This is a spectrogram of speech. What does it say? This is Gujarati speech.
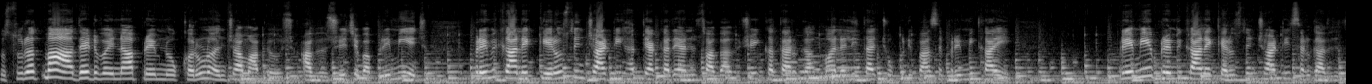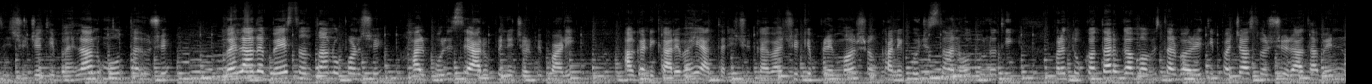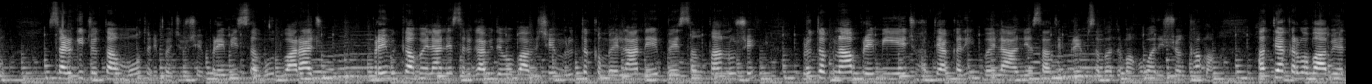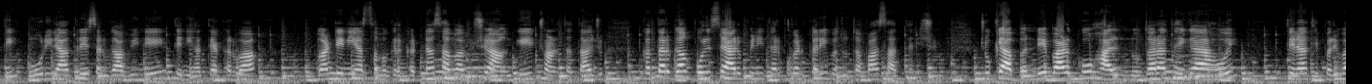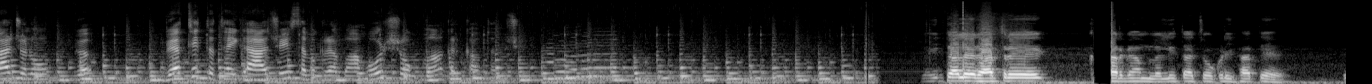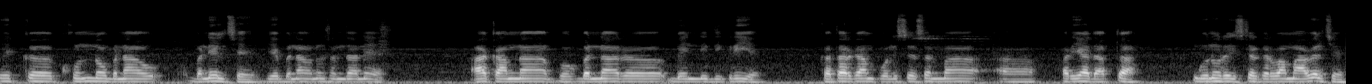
તો સુરતમાં આધેડ વયના પ્રેમનો કરુણ અંજામ આપ્યો આવ્યો છે, જેમાં પ્રેમીએ જ પ્રેમિકાને કેરોસીન ચાટી હત્યા કર્યાનું સામે આવ્યું છે. કતાર ગામમાં લલિતા ચોકડી પાસે પ્રેમિકાએ પ્રેમીએ પ્રેમિકાને કેરોસીન છાંટી સળગાવી દીધી છે, જેથી મહિલાનું મોત થયું છે. મહિલાને બે સંતાનો પણ છે. હાલ પોલીસે આરોપીને ઝડપી પાડી આગળની કાર્યવાહી હાથ ધરી છે. કહેવાય છે કે પ્રેમમાં શંકાને કોઈ જ સ્થાન હોતું નથી, પરંતુ કતાર ગામમાં વિસ્તારમાં રહેતી પચાસ વર્ષીય રાધાબેનનું સળગી જતા મોત નિપજ્યું છે. પ્રેમી સંભુ દ્વારા જ પ્રેમિકા મહિલાને સળગાવી દેવામાં આવી છે. મૃતક મહિલાને બે સંતાનો છે. મૃતકના પ્રેમીએ જ હત્યા કરી, મહિલા અન્ય સાથે પ્રેમ સંબંધમાં હોવાની શંકામાં હત્યા કરવામાં આવી હતી. મોડી રાત્રે સળગાવીને તેની હત્યા કરવા માટેની આ સમગ્ર ઘટના સામે આવી છે. આ અંગે જાણ થતાં જ કતારગામ પોલીસે આરોપીની ધરપકડ કરી વધુ તપાસ હાથ ધરી છે. જોકે આ બંને બાળકો હાલ નોંધારા થઈ ગયા હોય તેનાથી પરિવારજનો વ્યથિત થઈ ગયા છે સમગ્ર માહોલ શોકમાં ગરકાવ થયો છે. ગઈકાલે રાત્રે કતારગામ લલિતા ચોકડી ખાતે એક ખૂનનો બનાવ બનેલ છે. જે બનાવ અનુસંધાને આ કામના ભોગ બનનાર બેનની દીકરીએ કતારગામ પોલીસ સ્ટેશનમાં ફરિયાદ આપતા ગુનો રજિસ્ટર કરવામાં આવેલ છે.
